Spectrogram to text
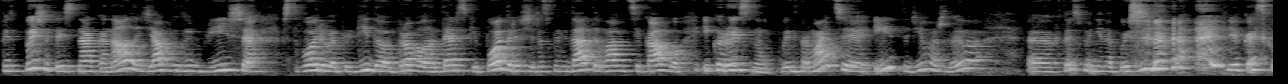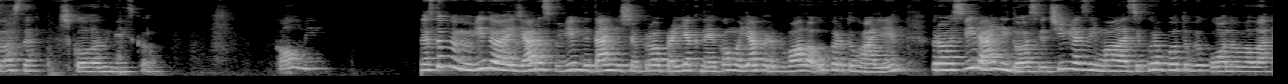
підпишитесь на канал, я буду більше створювати відео про волонтерські подорожі, розповідати вам цікаву і корисну інформацію, і тоді, можливо, е, хтось мені напише якась класна школа англійського. Call me! В наступному відео я розповім детальніше про проєкт, на якому я перебувала у Португалії, про свій реальний досвід, чим я займалася, яку роботу виконувала,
